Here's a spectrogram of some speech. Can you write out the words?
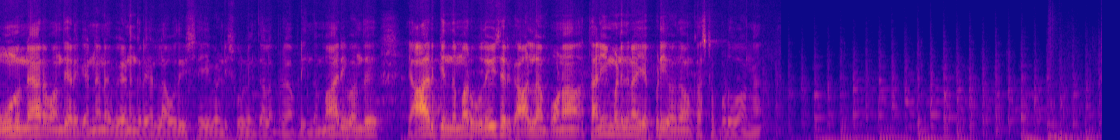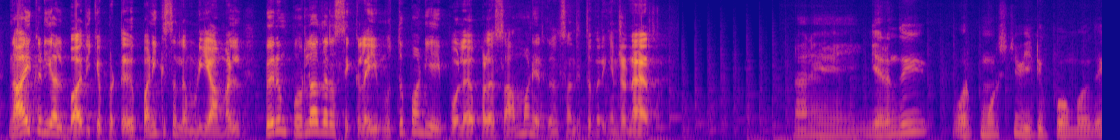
மூணு நேரம் வந்து எனக்கு என்னென்ன வேணுங்கிற எல்லா உதவி செய்ய வேண்டிய சூழ்நிலை தள்ளப்படுறேன் அப்படி இந்த மாதிரி வந்து யாருக்கு இந்த மாதிரி உதவி செய்யறதுக்கு ஆள்லாம் போனால் தனி மனிதனாக எப்படி வந்து அவன் கஷ்டப்படுவாங்க? நாய்க்கடியால் பாதிக்கப்பட்டு பணிக்கு செல்ல முடியாமல் பெரும் பொருளாதார சிக்கலை முத்துப்பாண்டியைப் போல பல சாமானியர்கள் சந்தித்து வருகின்றனர். நான் இங்கேருந்து ஒர்க் முடிச்சுட்டு வீட்டுக்கு போகும்போது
